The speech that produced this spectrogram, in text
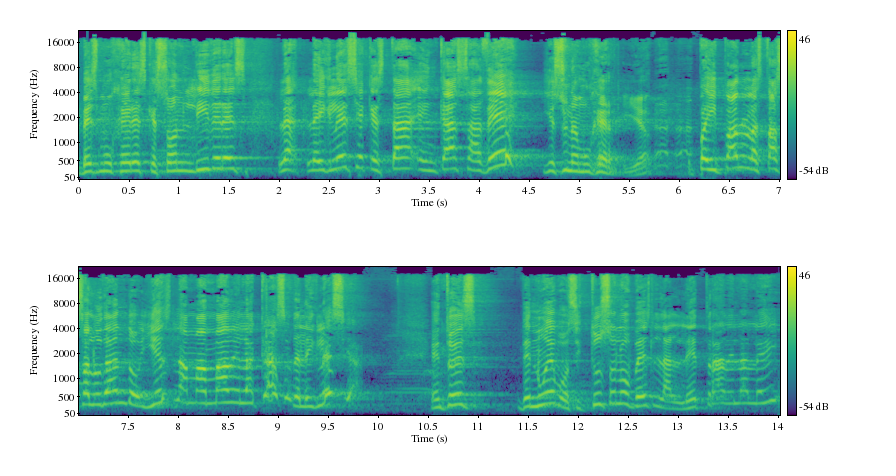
Ves mujeres que son líderes. La, la iglesia que está en casa de, y es una mujer. Yep. Y Pablo la está saludando, y es la mamá de la casa, de la iglesia. Entonces, de nuevo, si tú solo ves la letra de la ley,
